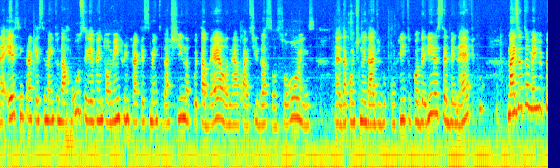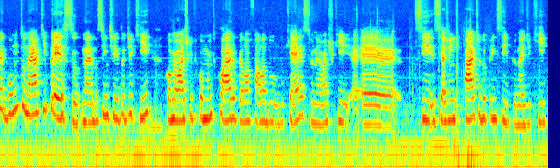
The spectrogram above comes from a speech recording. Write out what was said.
né, esse enfraquecimento da Rússia e eventualmente o enfraquecimento da China por tabela, né, a partir das sanções, né, da continuidade do conflito, poderia ser benéfico. Mas eu também me pergunto, né, a que preço, né, no sentido de que, como eu acho que ficou muito claro pela fala do, do Kécio, né, eu acho que é, se, se a gente parte do princípio, né, de que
